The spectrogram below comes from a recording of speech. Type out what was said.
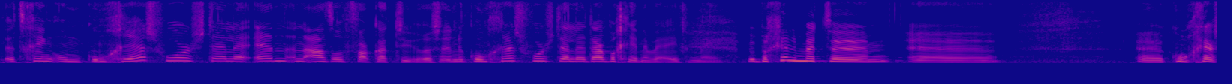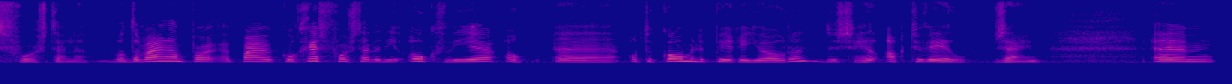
het ging om congresvoorstellen en een aantal vacatures. En de congresvoorstellen, daar beginnen we even mee. We beginnen met de congresvoorstellen. Want er waren een paar, congresvoorstellen die ook weer op, op de komende periode, dus heel actueel zijn. Um,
